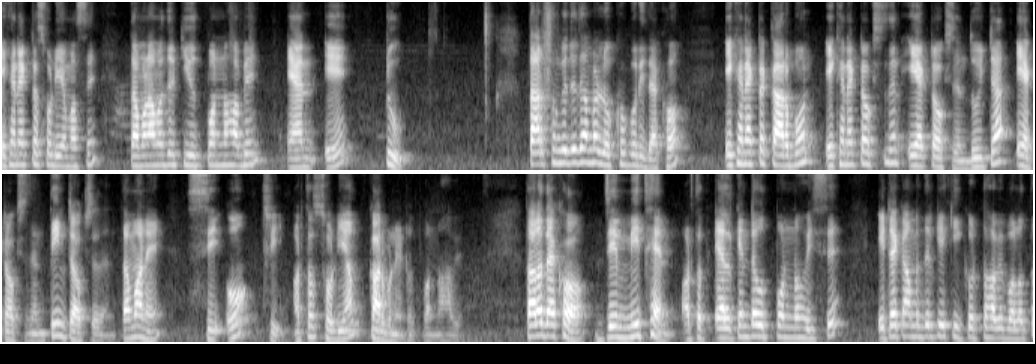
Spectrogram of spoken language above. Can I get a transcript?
এখানে একটা সোডিয়াম আছে, তার মানে আমাদের কি উৎপন্ন হবে? এন এ টু তার সঙ্গে যদি আমরা লক্ষ্য করি, দেখো, এখানে একটা কার্বন, এখানে একটা অক্সিজেন, এ একটা অক্সিজেন, দুইটা, এ একটা অক্সিজেন, তিনটা অক্সিজেন। তার মানে সিও থ্রি অর্থাৎ সোডিয়াম কার্বনেট উৎপন্ন হবে। তাহলে দেখো, যে মিথেন, অর্থাৎ অ্যালকেনটা উৎপন্ন হয়েছে এটাকে আমাদেরকে কি করতে হবে বলতো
